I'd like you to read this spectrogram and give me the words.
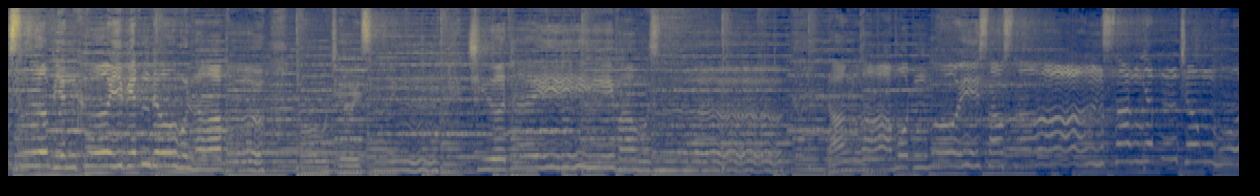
giữa biển khơi biết đâu là bờ. Bầu trời xanh chưa thấy trong muôn vì sao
